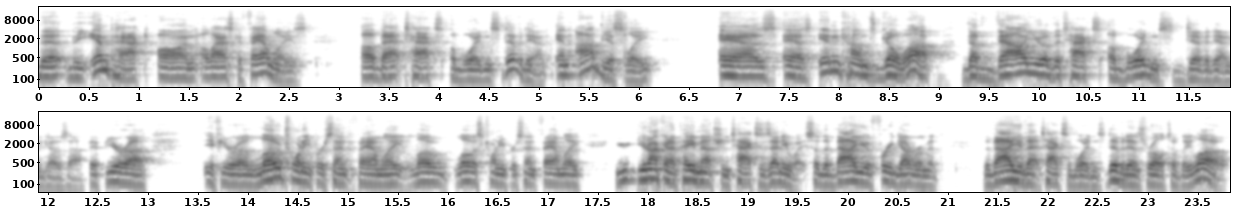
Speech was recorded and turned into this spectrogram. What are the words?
the the impact on Alaska families of that tax avoidance dividend. And obviously, as as incomes go up, the value of the tax avoidance dividend goes up. If you're a if you're a low 20% family, low lowest 20% family, you, you're not going to pay much in taxes anyway. So the value of free government, the value of that tax avoidance dividend is relatively low.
